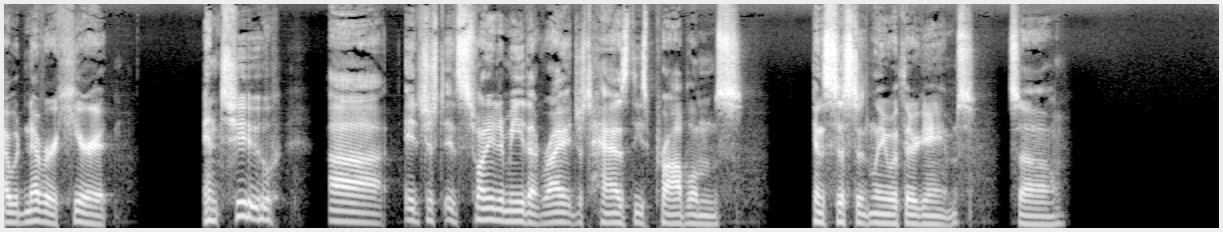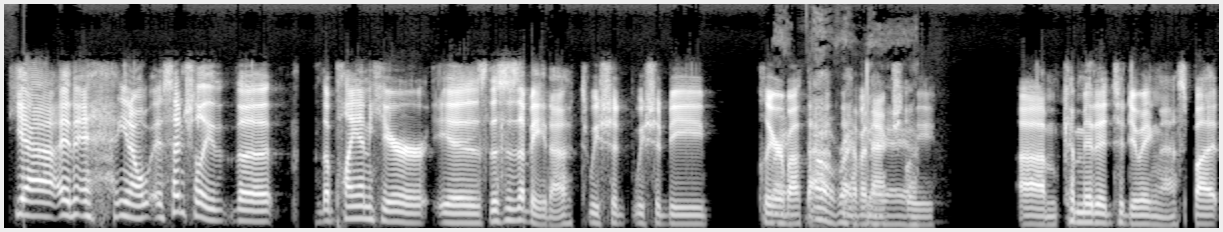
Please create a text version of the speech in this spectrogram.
I would never hear it, and two, uh, it's just it's funny to me that Riot just has these problems consistently with their games. So Yeah, and eh, you know, essentially the the plan here is this is a beta. We should we should be clear Right. about that. Oh, They right. haven't Yeah, yeah, yeah. actually um committed to doing this, but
